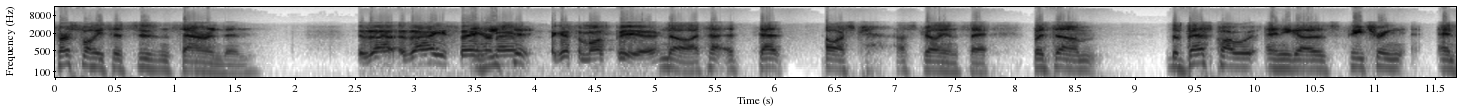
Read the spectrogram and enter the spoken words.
first of all, he said Susan Sarandon. Is that is that how you say And her name? said- I guess it must be. Eh? No, that's that. that oh, Aust- Australians say it. But um, the best part, and he goes featuring and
